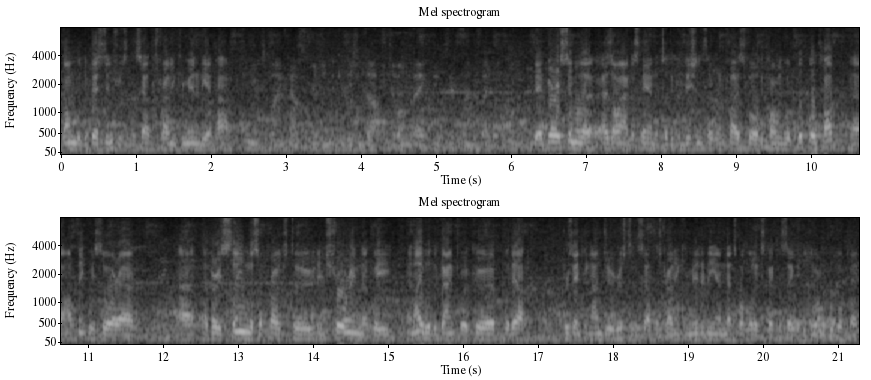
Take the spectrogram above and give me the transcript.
done with the best interests of the South Australian community at heart. Can you explain how stringent the conditions are for Geelong? Are they the exact same as they were for? They're very similar, as I understand it, to the conditions that were in place for the Collingwood Football Club. Uh, I think we saw a, a, a very seamless approach to ensuring that we enabled the game to occur without presenting undue risk to the South Australian community, and that's what we'll expect to see with the Geelong Football Club.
